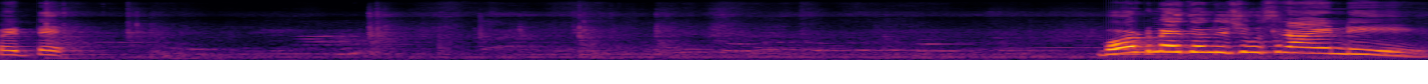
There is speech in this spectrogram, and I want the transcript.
పెట్టే. బోర్డు మీద ఉంది చూసి రాయండి.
